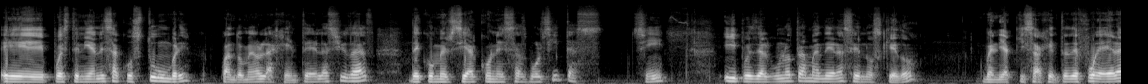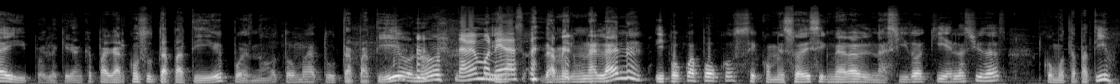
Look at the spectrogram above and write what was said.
eh, pues tenían esa costumbre, cuando menos la gente de la ciudad, de comerciar con esas bolsitas, ¿sí? Y pues de alguna otra manera se nos quedó venía quizá gente de fuera y pues le querían que pagar con su tapatío y pues no, toma tu tapatío, ¿no? dame monedas. dame una lana. Y poco a poco se comenzó a designar al nacido aquí en la ciudad como tapatío.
